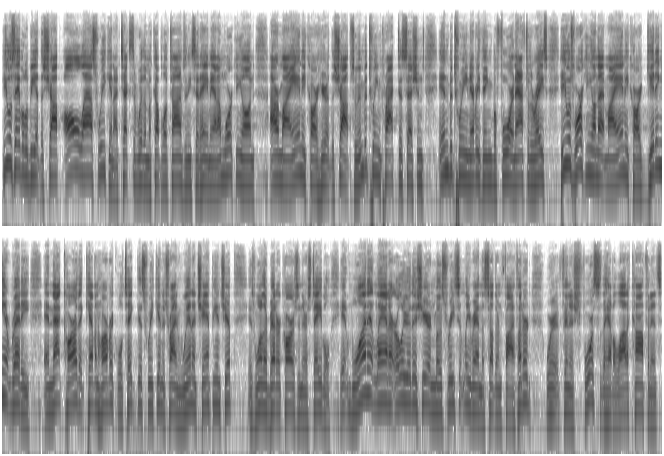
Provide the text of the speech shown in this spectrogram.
he was able to be at the shop all last weekend. I texted with him a couple of times and he said, Hey, man, I'm working on our Miami car here at the shop. So, in between practice sessions, in between everything before and after the race, he was working on that Miami car, getting it ready. And that car that Kevin Harvick will take this weekend to try and win a championship is one of their better cars in their stable. It won Atlanta earlier this year and most recently ran the Southern 500 where it finished fourth, so they have a lot of confidence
